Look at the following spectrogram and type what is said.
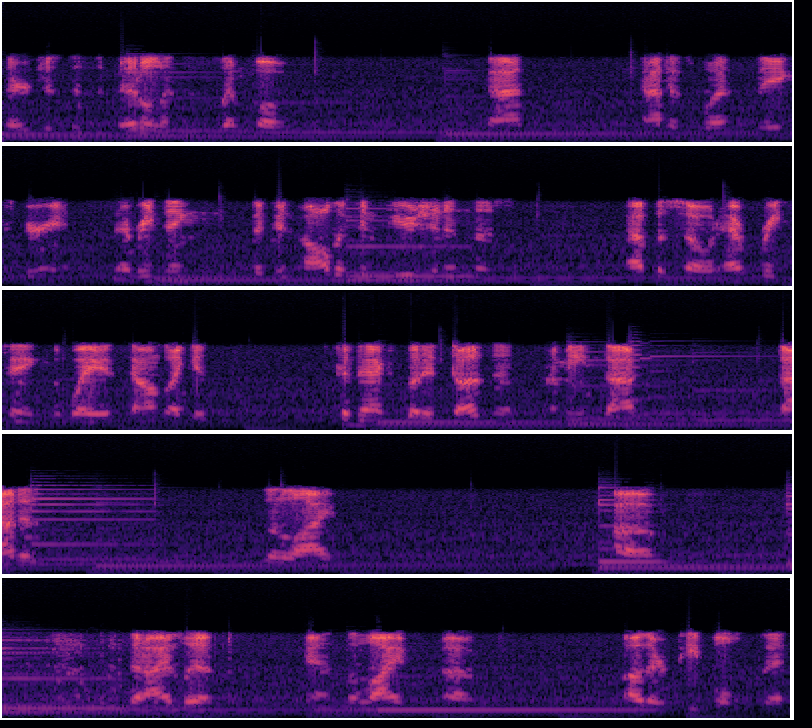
They're just in the middle in this limbo. That that is what they experience. Everything, the all the confusion in this episode, everything, the way it sounds like it connects, but it doesn't. I mean that that is the life of that I live and the life of other people that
